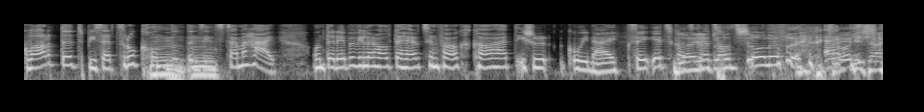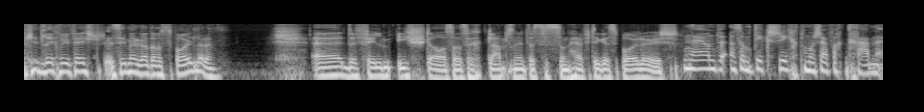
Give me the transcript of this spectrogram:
gewartet, bis er zurückkommt Mhm, und dann sind sie zusammen heim. Und dann eben, weil er halt einen Herzinfarkt gehabt hat, ist er... Ui, nein. Jetzt geht's gerade los. schon. Die Frage Äh, ist eigentlich, wie fest sind wir gerade am Spoilern? äh, der Film ist das. Also ich glaube nicht, dass es so ein heftiger Spoiler ist. Nein, und also die Geschichte musst du einfach kennen.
